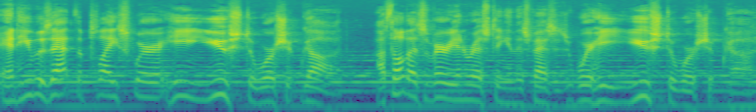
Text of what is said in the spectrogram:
And he was at the place where he used to worship God. I thought that's very interesting in this passage, where he used to worship God.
